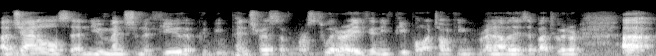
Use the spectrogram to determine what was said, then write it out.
uh, channels, and you mentioned a few that could be Pinterest, of course, Twitter. Even if people are talking right nowadays about Twitter. Uh,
